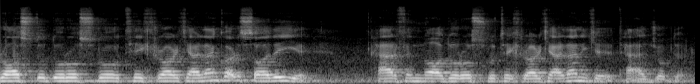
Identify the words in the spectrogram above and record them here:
راست و درست رو تکرار کردن کار ساده ایه حرف نادرست رو تکرار کردنی که تعجب داره.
